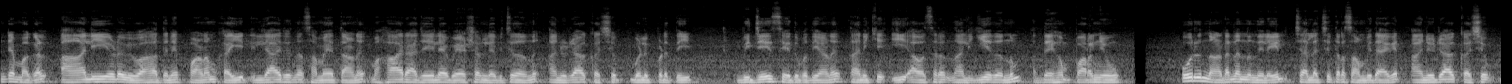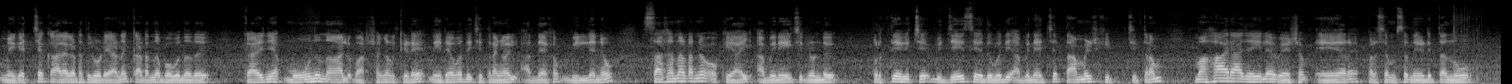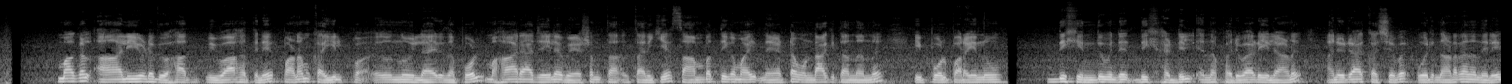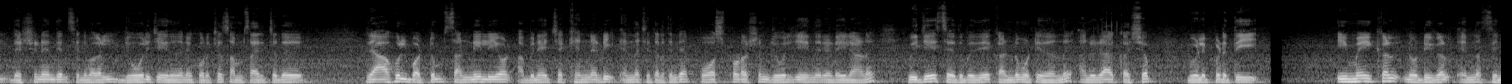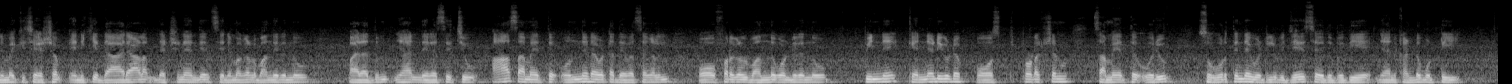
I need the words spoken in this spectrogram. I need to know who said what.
Speaker 1: തന്റെ മകൾ ആലിയയുടെ വിവാഹത്തിന് പണം കയ്യിൽ ഇല്ലാതിരുന്ന സമയത്താണ് മഹാരാജയിലെ വേഷം ലഭിച്ചതെന്ന് അനുരാഗ് കശ്യപ് വെളിപ്പെടുത്തി. വിജയ് സേതുപതിയാണ് തനിക്ക് ഈ അവസരം നൽകിയതെന്നും അദ്ദേഹം പറഞ്ഞു. ഒരു നടൻ എന്ന നിലയിൽ ചലച്ചിത്ര സംവിധായകൻ അനുരാഗ് കശ്യപ് മികച്ച കാലഘട്ടത്തിലൂടെയാണ് കടന്നുപോകുന്നത്. കഴിഞ്ഞ മൂന്ന് നാല് വർഷങ്ങൾക്കിടെ നിരവധി ചിത്രങ്ങളിൽ അദ്ദേഹം വില്ലനോ സഹനടനോ ഒക്കെയായി അഭിനയിച്ചിട്ടുണ്ട്. പ്രത്യേകിച്ച് വിജയ് സേതുപതി അഭിനയിച്ച തമിഴ് ഹിറ്റ് ചിത്രം മഹാരാജയിലെ വേഷം ഏറെ പ്രശംസ നേടിത്തന്നു. മകൾ ആലിയുടെ വിവാഹ വിവാഹത്തിന് പണം കയ്യിൽ ഒന്നുമില്ലായിരുന്നപ്പോൾ മഹാരാജയിലെ വേഷം തനിക്ക് സാമ്പത്തികമായി നേട്ടം ഉണ്ടാക്കി തന്നെന്ന് ഇപ്പോൾ പറയുന്നു. ദി ഹിന്ദുവിന്റെ ദി ഹെഡിൽ എന്ന പരിപാടിയിലാണ് അനുരാഗ് കശ്യപ് ഒരു നടനെന്ന നിലയിൽ ദക്ഷിണേന്ത്യൻ സിനിമകളിൽ ജോലി ചെയ്യുന്നതിനെക്കുറിച്ച് സംസാരിച്ചത്. രാഹുൽ ഭട്ടും സണ്ണി ലിയോൺ അഭിനയിച്ച കെന്നഡി എന്ന ചിത്രത്തിന്റെ പോസ്റ്റ് പ്രൊഡക്ഷൻ ജോലി ചെയ്യുന്നതിനിടയിലാണ് വിജയ് സേതുപതിയെ കണ്ടുമുട്ടിയതെന്ന് അനുരാഗ് കശ്യപ് വെളിപ്പെടുത്തി. ഇമൈക്കൾ നൊടികൾ എന്ന സിനിമയ്ക്ക് ശേഷം എനിക്ക് ധാരാളം ദക്ഷിണേന്ത്യൻ സിനിമകൾ വന്നിരുന്നു. പലതും ഞാൻ നിരസിച്ചു. ആ സമയത്ത് ഒന്നിടവിട്ട ദിവസങ്ങളിൽ ഓഫറുകൾ വന്നുകൊണ്ടിരുന്നു. പിന്നെ കെന്നഡിയുടെ പോസ്റ്റ് പ്രൊഡക്ഷൻ സമയത്ത് ഒരു സുഹൃത്തിന്റെ വീട്ടിൽ വിജയ് സേതുപതിയെ ഞാൻ കണ്ടുമുട്ടി.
